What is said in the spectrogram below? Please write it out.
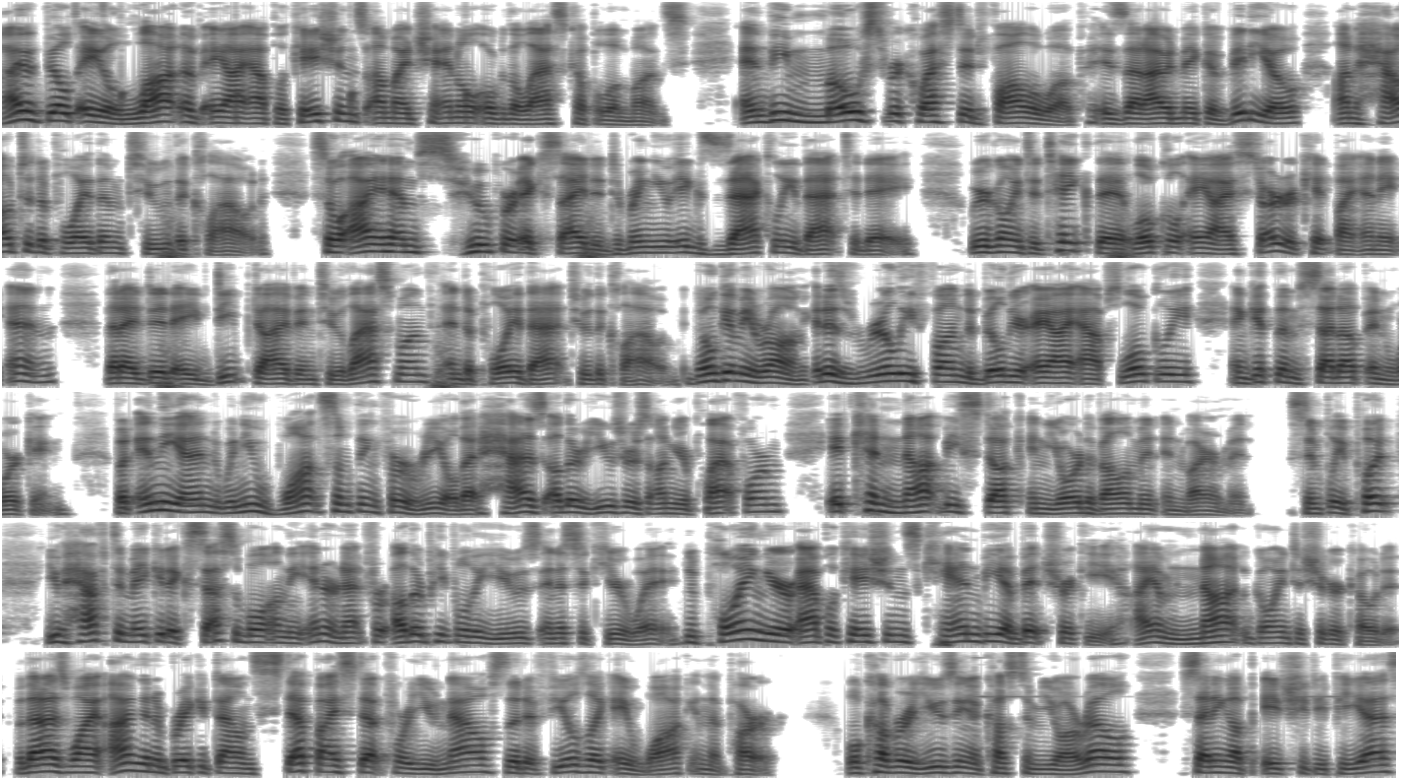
I've built a lot of AI applications on my channel over the last couple of months, and the most requested follow-up is that I would make a video on how to deploy them to the cloud. So I am super excited to bring you exactly that today. We're going to take the local AI starter kit by N8N that I did a deep dive into last month and deploy that to the cloud. Don't get me wrong, it is really fun to build your AI apps locally and get them set up and working. But in the end, when you want something for real that has other users on your platform, it cannot be stuck in your development environment. Simply put, you have to make it accessible on the internet for other people to use in a secure way. Deploying your applications can be a bit tricky. I am not going to sugarcoat it, but that is why I'm going to break it down step by step for you now so that it feels like a walk in the park. We'll cover using a custom URL, setting up HTTPS,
